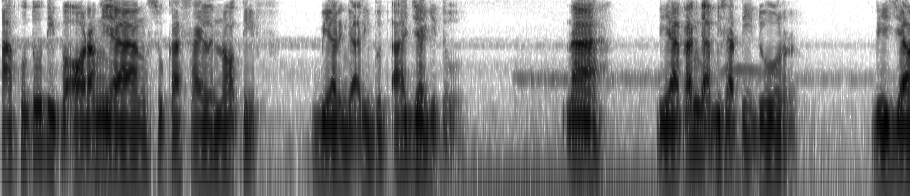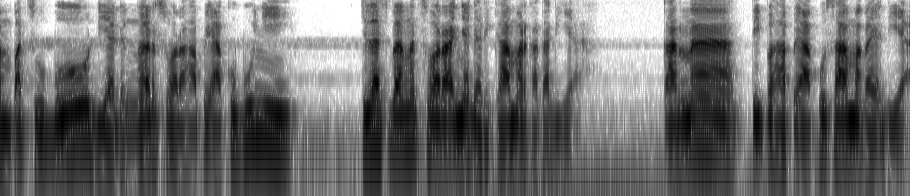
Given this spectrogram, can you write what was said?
Aku tuh tipe orang yang suka silent notif Biar nggak ribut aja gitu. Nah, dia kan gak bisa tidur. Di jam 4 subuh dia dengar suara HP aku bunyi. Jelas banget suaranya dari kamar kata dia Karena tipe HP aku sama kayak dia.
